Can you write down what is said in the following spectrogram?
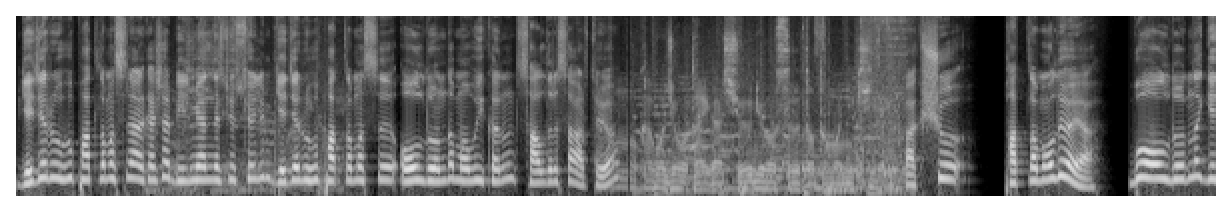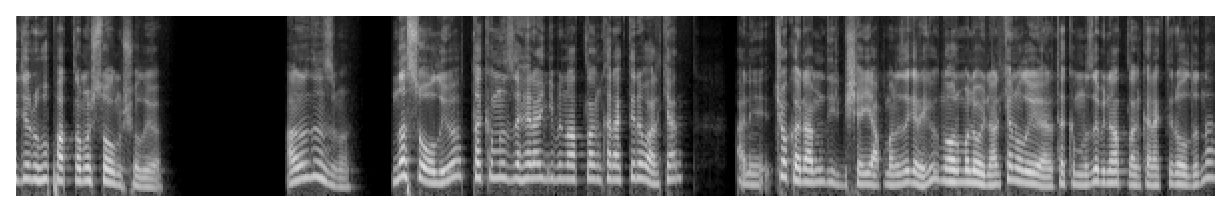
Gece ruhu patlamasını arkadaşlar bilmeyenler için söyleyeyim. Gece ruhu patlaması olduğunda Mavuika'nın saldırısı artıyor. この加護状態が終了するとともに消える Bak şu patlama oluyor ya. Bu olduğunda gece ruhu patlaması olmuş oluyor. Anladınız mı? Nasıl oluyor? Takımınızda herhangi bir Natlan karakteri varken Hani çok önemli değil bir şey yapmanıza gerek yok. Normal oynarken oluyor yani takımınızda bir Natlan karakteri olduğunda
